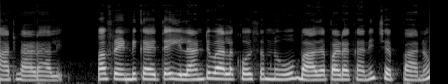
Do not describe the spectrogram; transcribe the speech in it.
మాట్లాడాలి. మా ఫ్రెండ్కి అయితే ఇలాంటి వాళ్ళ కోసం నువ్వు బాధపడకని చెప్పాను.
